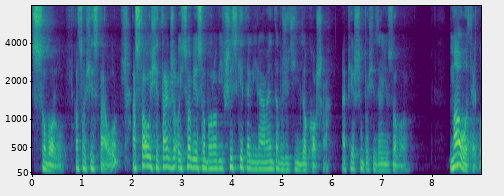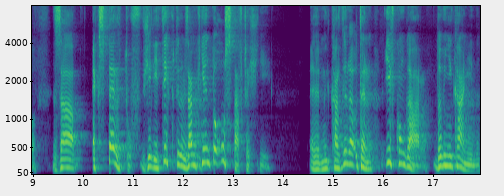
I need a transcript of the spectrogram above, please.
z Soboru. A co się stało? A stało się tak, że ojcowie Soborowi wszystkie te lineamenta wyrzucili do kosza na pierwszym posiedzeniu Soboru. Mało tego, za ekspertów wzięli tych, którym zamknięto usta wcześniej. Kardynał, ten Yves Congar, dominikanin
